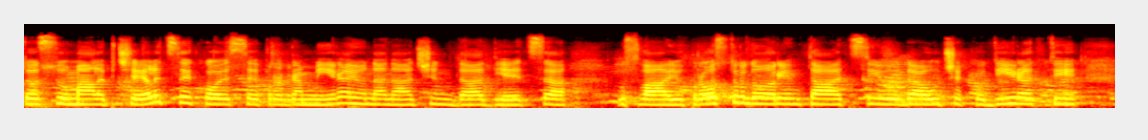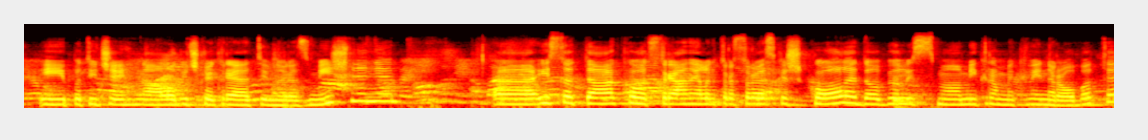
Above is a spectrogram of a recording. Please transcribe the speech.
To su male pčelice koje se programiraju na način da djeca usvajaju prostornu orijentaciju, da uče kodirati i potiče ih na logičko i kreativno razmišljanje. E, isto tako od strane elektrostrojarske škole dobili smo Micro robote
